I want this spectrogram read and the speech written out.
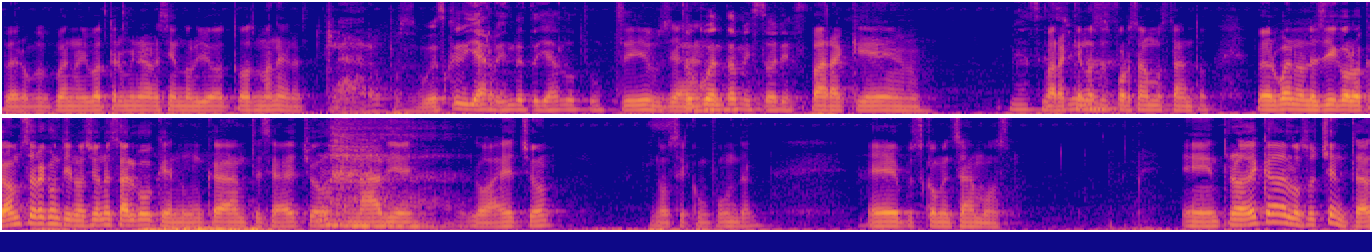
Pero pues bueno, iba a terminar haciéndolo yo de todas maneras. claro, pues es que ya ríndete, ya hazlo tú. Sí, pues ya. Tú cuéntame historias. ¿Para qué, Me haces ¿Para qué nos esforzamos tanto? Pero bueno, les digo, lo que vamos a hacer a continuación es algo que nunca antes se ha hecho. Nadie lo ha hecho. No se confundan. Eh, pues comenzamos. Entre la década de los 80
